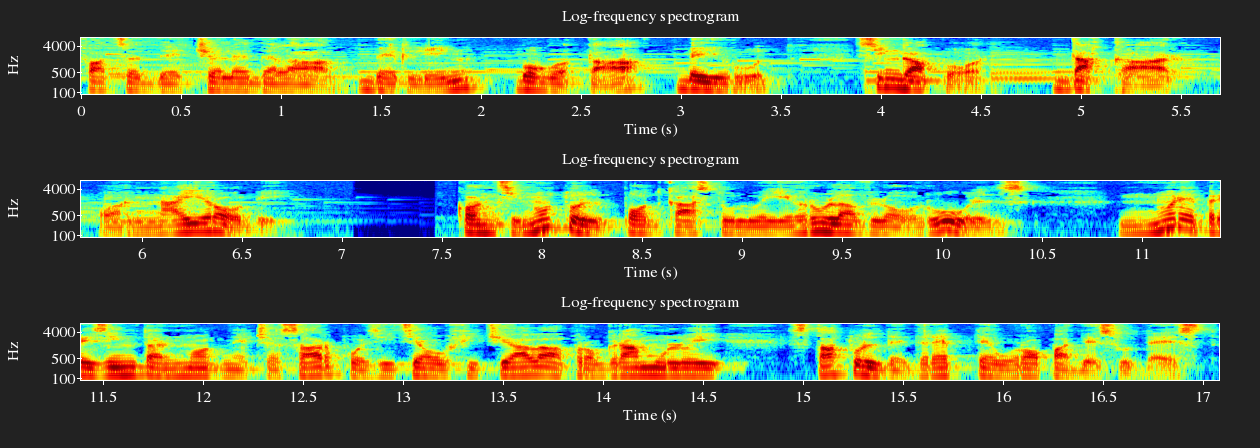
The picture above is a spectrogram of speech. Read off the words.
față de cele de la Berlin, Bogota, Beirut, Singapore, Dakar ori Nairobi. Conținutul podcastului Rule of Law Rules nu reprezintă în mod necesar poziția oficială a programului Statul de Drept Europa de Sud-Est,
